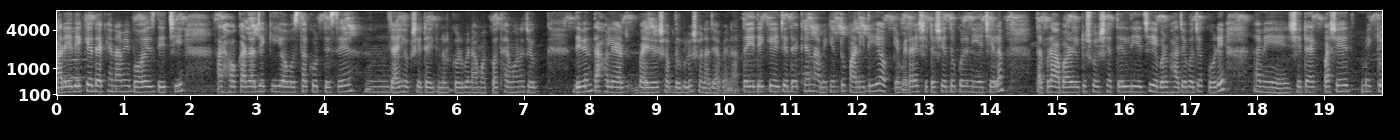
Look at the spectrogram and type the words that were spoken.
আর এদিকে দেখেন আমি ভয়েস দিচ্ছি। আর হকাররা যে কী অবস্থা করতেছে যাই হোক সেটা ইগনোর করবেন, আমার কথায় মনোযোগ দেবেন, তাহলে আর বাইরের শব্দগুলো শোনা যাবে না। তো এদিকে এই যে দেখেন, আমি কিন্তু পানি দিয়ে অফ ক্যামেরায় সেটা সেদ্ধ করে নিয়েছিলাম। তারপরে আবার একটু সরিষার তেল দিয়েছি, এবার ভাজা ভাজা করে আমি সেটা এক পাশে একটু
